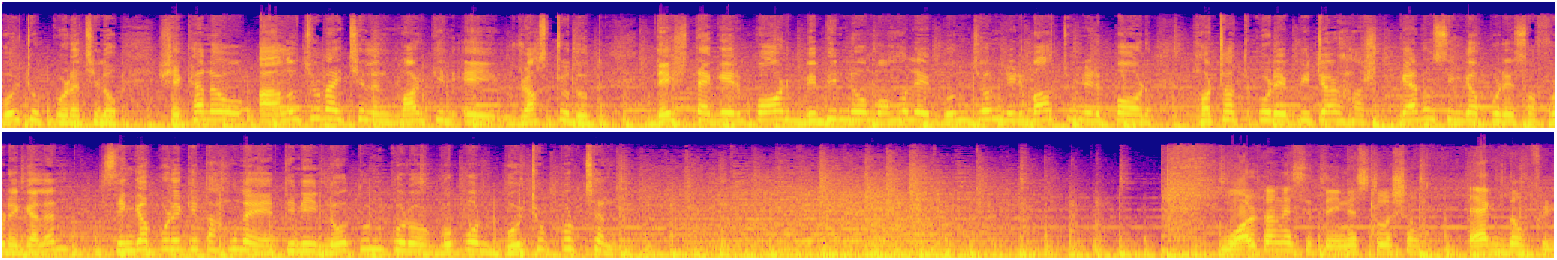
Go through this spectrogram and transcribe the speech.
বৈঠক করেছিল। সেখানেও আলোচনায় ছিলেন মার্কিন এই রাষ্ট্রদূত। দেশ ত্যাগের পর বিভিন্ন মহলে গুঞ্জন নির্বাচনের পর হঠাৎ করে পিটার হাস কেন সিঙ্গাপুরে সফরে গেলেন? সিঙ্গাপুরে কি তাহলে তিনি নতুন কোনো গোপন বৈঠক করছেন? ওয়ালটন এসিতে ইনস্টলেশন একদম ফ্রি।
